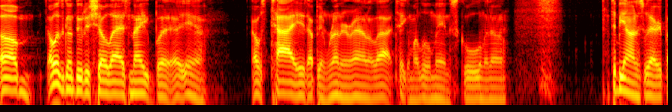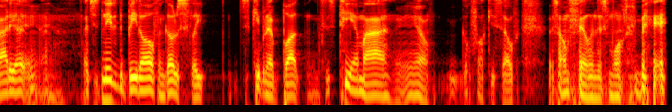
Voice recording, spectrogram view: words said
Um, I was gonna do the show last night, but uh, yeah, I was tired. I've been running around a lot, taking my little man to school, and uh, to be honest with everybody, I, I just needed to beat off and go to sleep. Just keeping it a buck. It's TMI. You know, go fuck yourself. That's how I'm feeling this morning, man.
